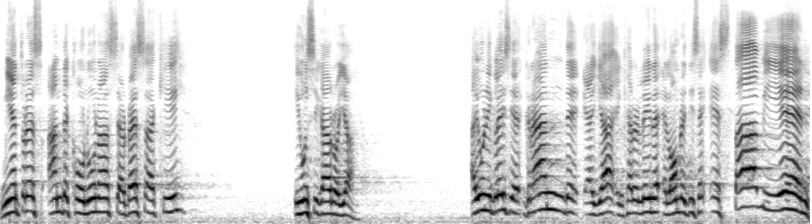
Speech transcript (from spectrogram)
Mientras ande con una cerveza aquí y un cigarro allá. Hay una iglesia grande allá en Carolina, el hombre dice, está bien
